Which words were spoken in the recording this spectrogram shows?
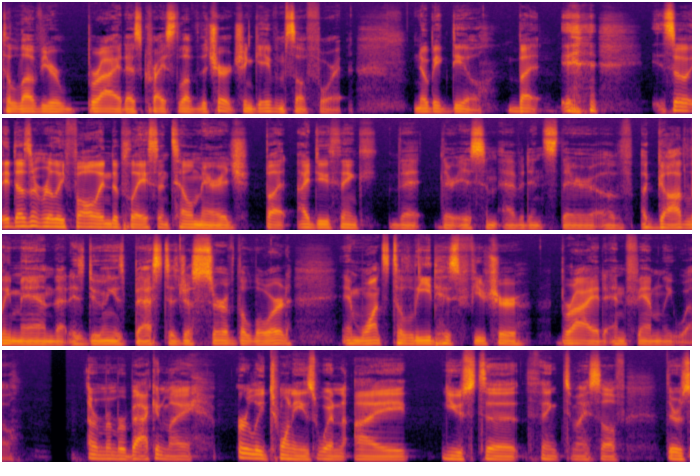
to love your bride as Christ loved the church and gave himself for it. No big deal. But it, so it doesn't really fall into place until marriage, but I do think that there is some evidence there of a godly man that is doing his best to just serve the Lord and wants to lead his future bride and family well. I remember back in my early 20s when I used to think to myself, there's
